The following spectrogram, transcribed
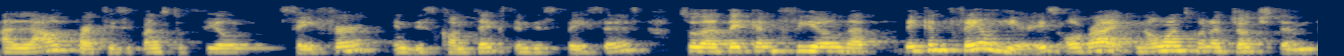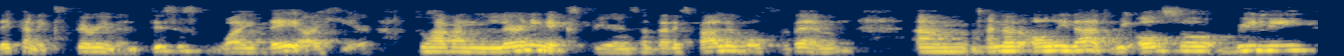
allowed participants to feel safer in this context, in these spaces, so that they can feel that they can fail here. It's all right. No one's going to judge them. They can experiment. This is why they are here, to have a learning experience and that is valuable for them. Um, and not only that, we also really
